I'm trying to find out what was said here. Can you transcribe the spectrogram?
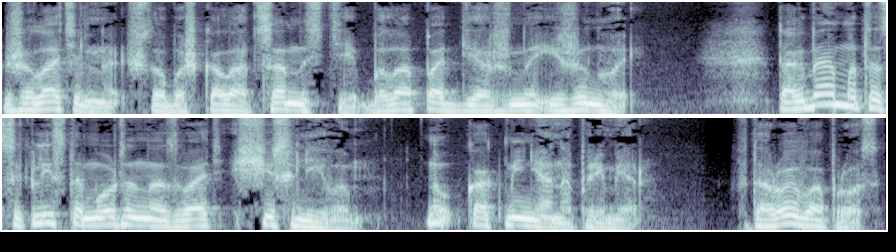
Желательно, чтобы шкала ценностей была поддержана и женой. Тогда мотоциклиста можно назвать счастливым. Ну, как меня, например. Второй вопрос.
